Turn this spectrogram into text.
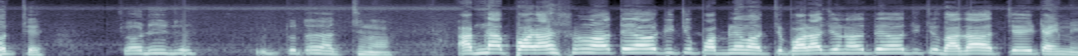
হচ্ছে। শরীর সুস্থতা যাচ্ছে না। আপনার পড়াশোনাতেও কিছু প্রবলেম হচ্ছে, পড়াশোনাতেও কিছু বাধা হচ্ছে এই টাইমে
